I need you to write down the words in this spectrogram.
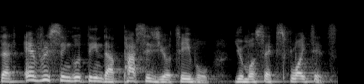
that every single thing that passes your table, you must exploit it.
